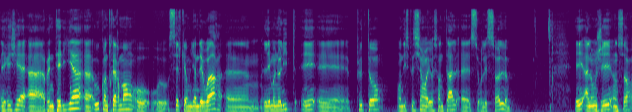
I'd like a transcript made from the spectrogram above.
érigée à Renteria, où, contrairement aux, celles qu'on vient de voir, les monolithes est, plutôt en disposition horizontale sur les sols et allongé, en sort,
